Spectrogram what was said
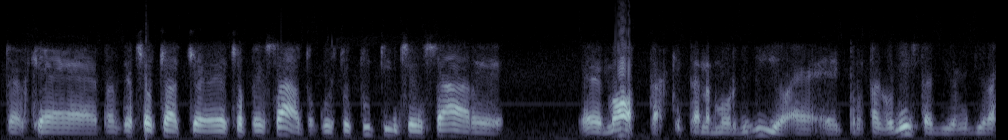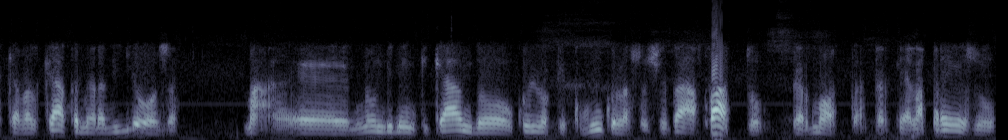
Perché, perché ci, ho, ci pensato, questo tutto incensare eh, Motta, che per l'amor di Dio è, è il protagonista di, di una cavalcata meravigliosa, ma eh, non dimenticando quello che comunque la società ha fatto per Motta, perché l'ha preso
